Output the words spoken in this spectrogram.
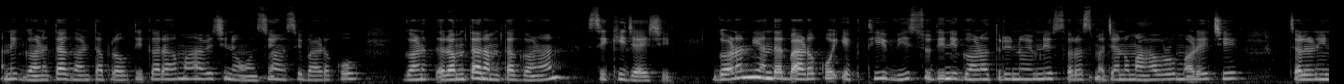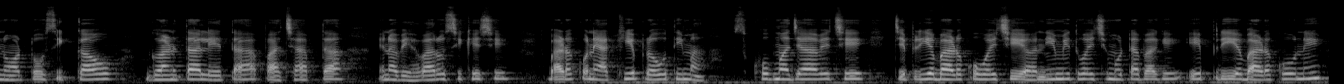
અને ગણતા ગણતા પ્રવૃત્તિ કરવામાં આવે છે ને હોંશે હોંશે બાળકો ગણ રમતા રમતા ગણન શીખી જાય છે. ગણનની અંદર બાળકો એકથી વીસ સુધીની ગણતરીનો એમને સરસ મજાનો મહાવરો મળે છે. ચલણી નોટો, સિક્કાઓ, ગણતા, લેતા, પાછા આપતા એના વ્યવહારો શીખે છે. બાળકોને આખી પ્રવૃત્તિમાં ખૂબ મજા આવે છે. જે પ્રિય બાળકો હોય છે અનિયમિત હોય છે મોટાભાગે, એ પ્રિય બાળકોને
